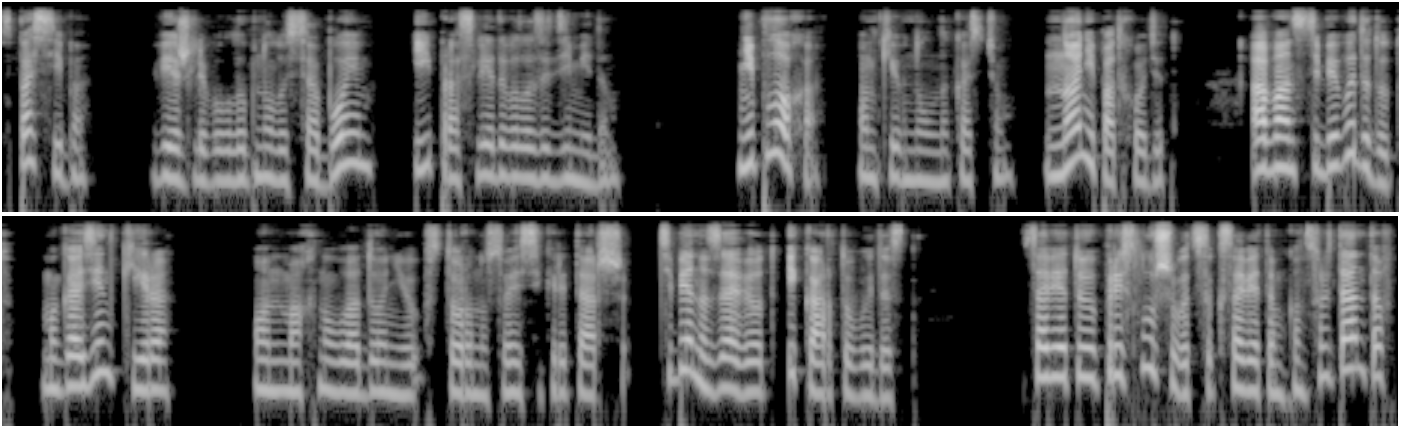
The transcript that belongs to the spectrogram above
Спасибо. Вежливо улыбнулась обоим и проследовала за Демидом. Неплохо, он кивнул на костюм, но не подходит. Аванс тебе выдадут? Магазин Кира. Он махнул ладонью в сторону своей секретарши. Тебе назовет и карту выдаст. Советую прислушиваться к советам консультантов,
